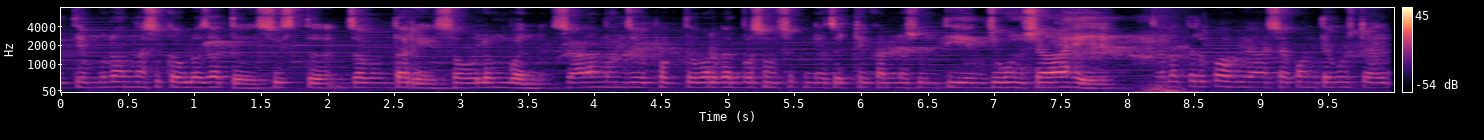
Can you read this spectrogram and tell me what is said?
तिथे मुलांना शिकवलं जातं शिस्त जबाबदारी स्वावलंबन. शाळा म्हणजे फक्त वर्गात बसून शिकण्याचं ठिकाण नसून ती एक जीवनशाळा आहे. चला तर पाहूया अशा कोणत्या गोष्टी आहेत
